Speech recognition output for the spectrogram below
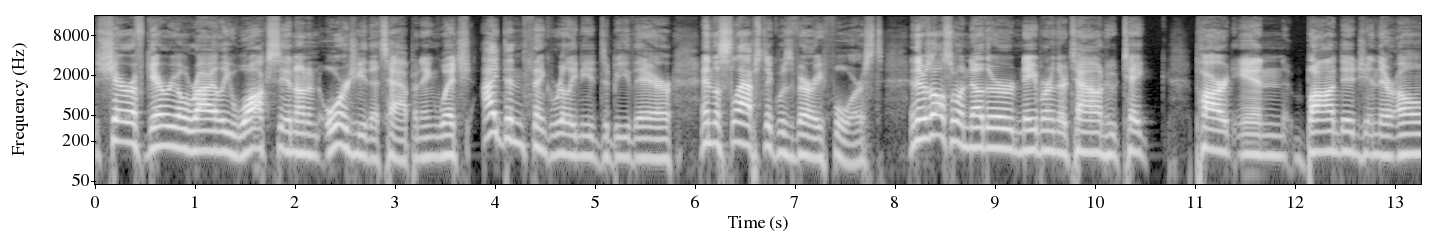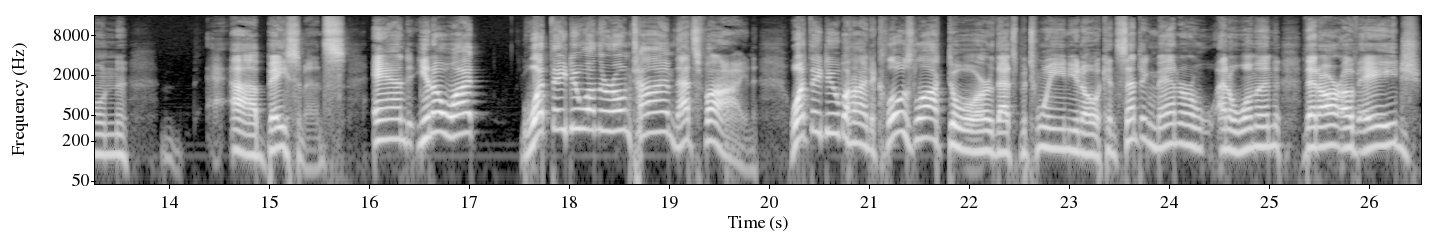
Sheriff Gary O'Reilly walks in on an orgy that's happening, which I didn't think really needed to be there, and the slapstick was very forced. And there's also another neighbor in their town who take part in bondage in their own uh, basements. And you know what? What they do on their own time, that's fine. What they do behind a closed locked door that's between, you know, a consenting man and a woman that are of age,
